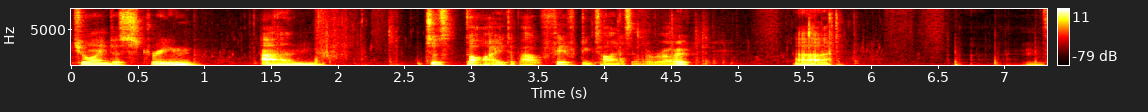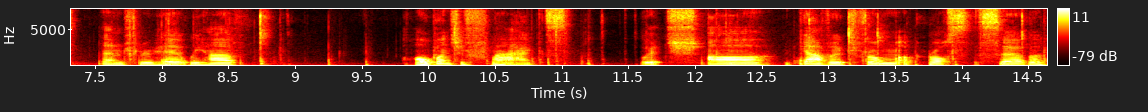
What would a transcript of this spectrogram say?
joined a stream and just died about 50 times in a row. Uh, and then through here we have a whole bunch of flags which are gathered from across the server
